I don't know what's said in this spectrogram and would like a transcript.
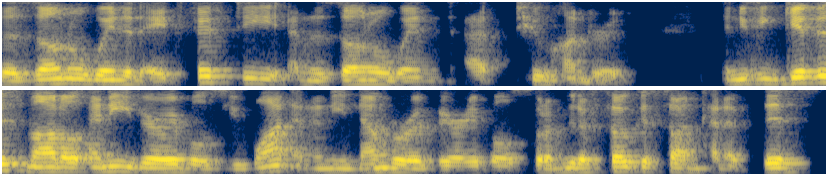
the zonal wind at 850 and the zonal wind at 200. And you can give this model any variables you want and any number of variables. So I'm going to focus on kind of this,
